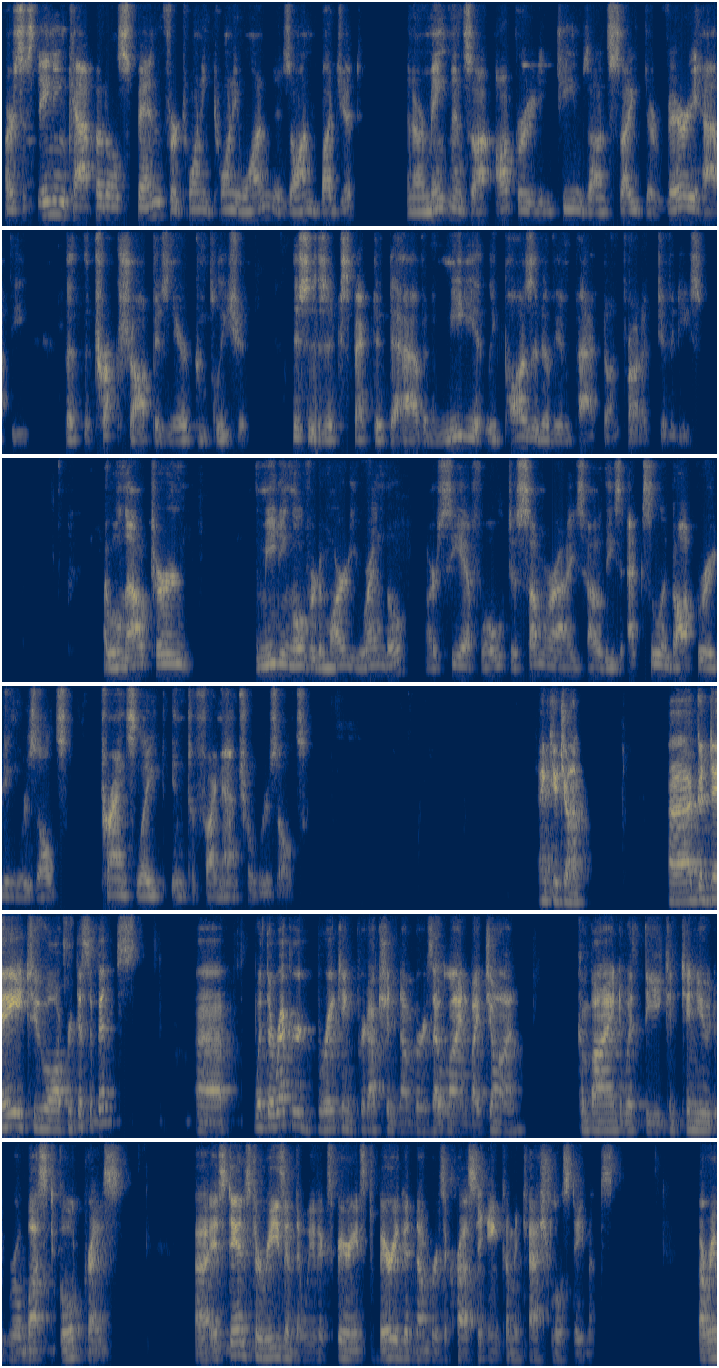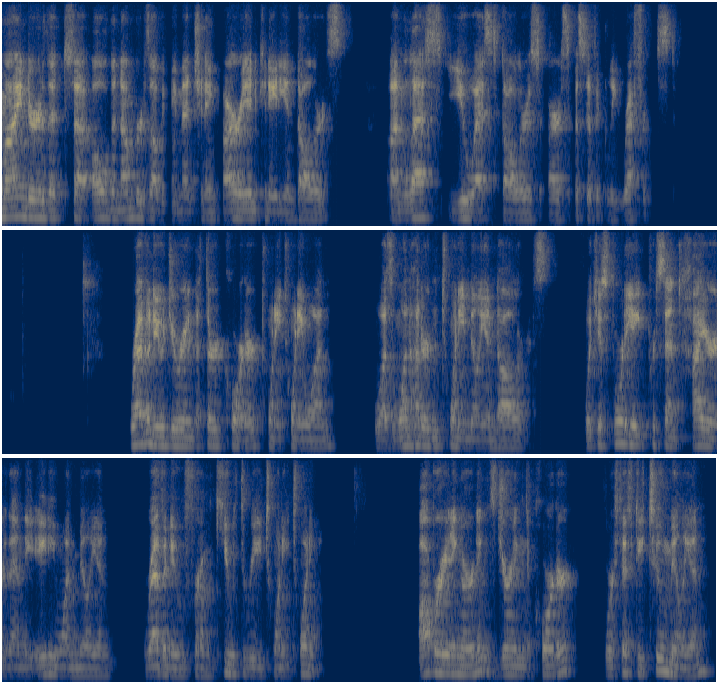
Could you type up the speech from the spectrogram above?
Our sustaining capital spend for 2021 is on budget, and our maintenance operating teams on site are very happy that the truck shop is near completion. This is expected to have an immediately positive impact on productivities. I will now turn the meeting over to Marty Rendall, our CFO, to summarize how these excellent operating results translate into financial results. Thank you, John. Uh, good day to all participants. Uh, with the record breaking production numbers outlined by John, combined with the continued robust gold price, uh, it stands to reason that we've experienced very good numbers across the income and cash flow statements. A reminder that uh, all the numbers I'll be mentioning are in Canadian dollars, unless US dollars are specifically referenced. Revenue during the third quarter 2021 was $120 million, which is 48% higher than the 81 million revenue from Q3 2020. Operating earnings during the quarter were 52 million,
